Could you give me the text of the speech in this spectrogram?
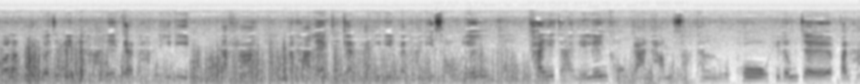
ก็หลักๆก็จะเป็นปัญหาเรื่องการหาที่ดินนะคะ ปัญหาแรกคือการหาที่ดินปัญหาที่สองเรื่องค่าใช้จ่ายในเรื่องของการทำสาธารณูปโภคที่ต้องเจอปัญหา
